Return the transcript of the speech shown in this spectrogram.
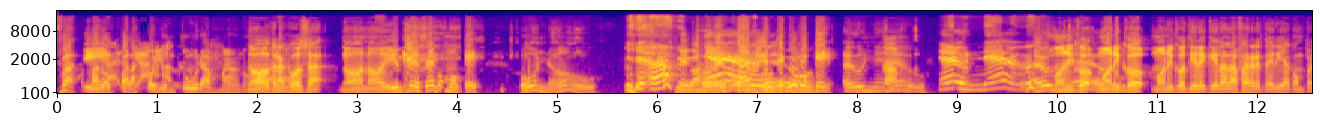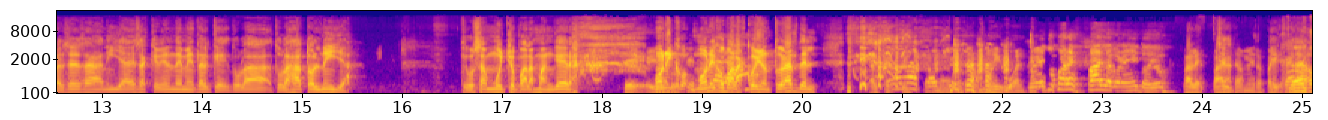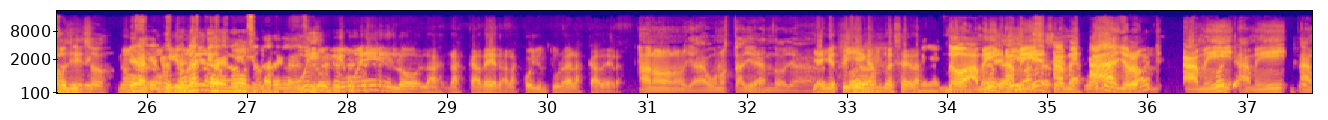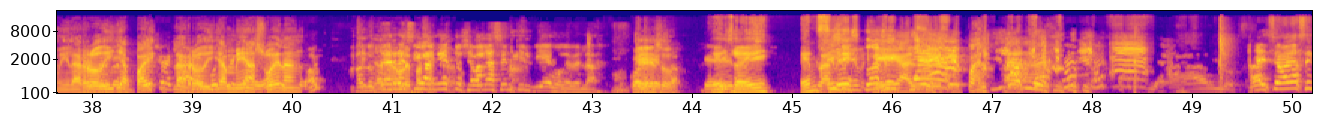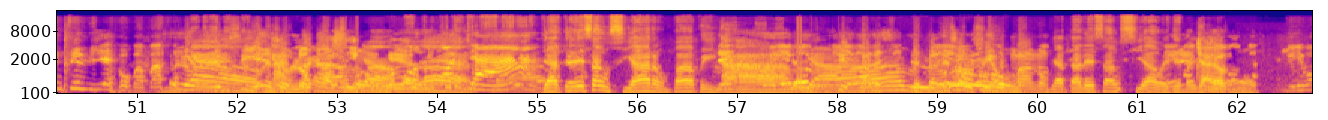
para, Y para, a para las coyunturas, mano. No, otra cosa. No, no. Y y- empecé como que, oh no. Oh, Me bajo no. del carro y estoy como que, oh no. No. Oh, no. oh, Mónico. Mónico, Mónico tiene que ir a la ferretería a comprarse esas anillas esas que vienen de metal que tú, la, tú las atornillas. Que usan mucho para las mangueras. Sí, Mónico, Mónico para las coyunturas del. Estamos, igual. Me meto para la espalda, conejito, yo. Para la espalda, mira para ¿Qué allá. carajo eso? No, Mira, lo que mío tú es de nuevo se te arregla Uy. Lo mío es lo- las- las caderas, las coyunturas de las caderas. Ah, no, no, ya uno está llegando ya. Ya yo estoy Bueno. llegando a esa edad. No, a mí, a mí, oye, a mí, ah, the yo, a mí, a mí, a mí las rodillas, las rodillas mías suenan. Cuando ¿Qué ustedes reciban esto, se van a sentir viejos, de verdad. ¿Cuál ¿Qué es es eso? ¿Qué dice ahí? MCS Ahí se van a sentir viejos, papá. Ya, te desahuciaron, papi. Ya, Ya, está des- está desahuciado, mano. Ya está desahuciado.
